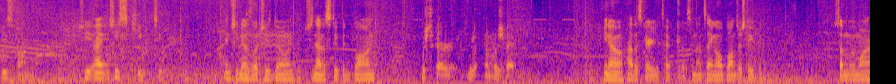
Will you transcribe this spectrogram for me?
She's fun. She I, she's cute too, and she knows what she's doing. She's not a stupid blonde. Push the cart. We got push back. You know how the stereotype goes. I'm not saying all blondes are stupid. Some of them are.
